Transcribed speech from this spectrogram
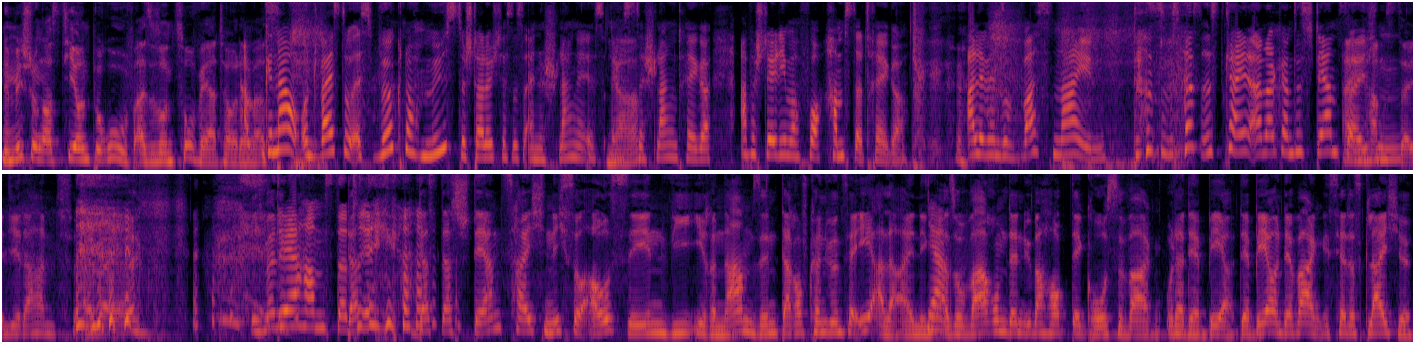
eine Mischung aus Tier und Beruf. Also so ein Zoowärter oder was? Genau, und weißt du, es wirkt noch mystisch dadurch, dass es eine Schlange ist. Ja. Es ist der Schlangenträger. Aber stell dir mal vor, Hamsterträger. Alle werden so, was? Nein. Das, das ist kein anerkanntes Ein Sternzeichen. Hamster in jeder Hand. Also, ich meine, Der Hamsterträger. Dass, dass das Sternzeichen nicht so aussehen, wie ihre Namen sind, darauf können wir uns ja eh alle einigen. Ja. Also warum denn überhaupt der große Wagen? Oder der Bär? Der Bär und der Wagen ist ja das gleiche.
